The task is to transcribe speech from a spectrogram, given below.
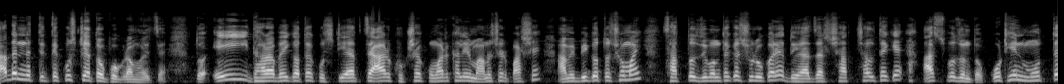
তাদের নেতৃত্বে কুষ্টিয়াতেও প্রোগ্রাম হয়েছে। তো এই ধারাবাহিকতা কুষ্টিয়া চার খুকসা কুমারখালীর মানুষের পাশে আমি বিগত সময় ছাত্র জীবন থেকে শুরু করে দুই হাজার সাত সাল থেকে আজ পর্যন্ত কঠিন মুহূর্তে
